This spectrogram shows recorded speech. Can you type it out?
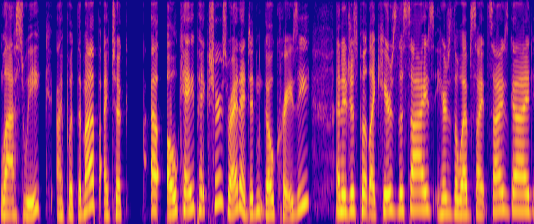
last week. I put them up. I took uh, okay pictures, right? I didn't go crazy. And I just put like, here's the size, here's the website size guide,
